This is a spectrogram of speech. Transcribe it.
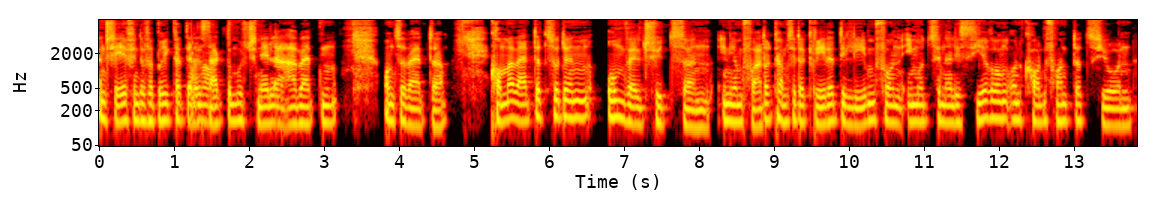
einen Chef in der Fabrik hat, der genau. sagt, du musst schneller arbeiten und so weiter. Kommen wir weiter zu den Umweltschützern. In Ihrem Vortrag haben Sie da geredet, die leben von Emotionalisierung und Konfrontation.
